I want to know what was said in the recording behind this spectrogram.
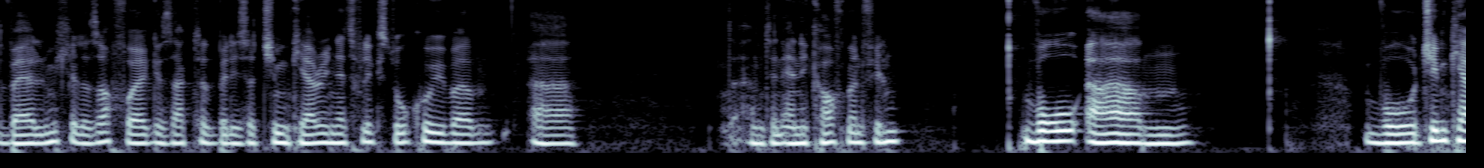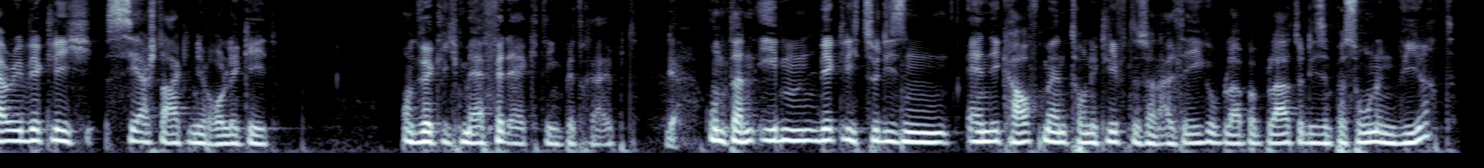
weil Michael das auch vorher gesagt hat, bei dieser Jim Carrey Netflix-Doku über äh, den Andy Kaufman-Film, wo, ähm, wo Jim Carrey wirklich sehr stark in die Rolle geht und wirklich Method Acting betreibt. Ja. Und dann eben wirklich zu diesen Andy Kaufman, Tony Clifton, so ein alter Ego, bla bla bla, zu diesen Personen wird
